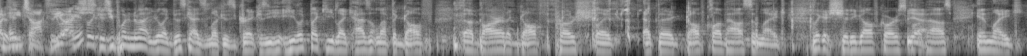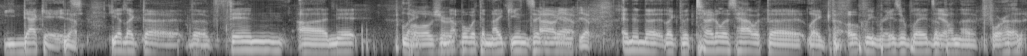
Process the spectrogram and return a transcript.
did he And talk to the you audience? actually because you pointed him out. You're like, this guy's look is great because he he looked like he like hasn't left a golf uh, bar at a golf pro sh- like at the golf clubhouse and like like a shitty golf course clubhouse in like decades. Yep. He had like the the thin uh, knit. Like, Polo shirt. but with the Nike insignia, Oh, yeah, yep. and then the like the Titleist hat with the like the Oakley razor blades up Yep. on the forehead.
